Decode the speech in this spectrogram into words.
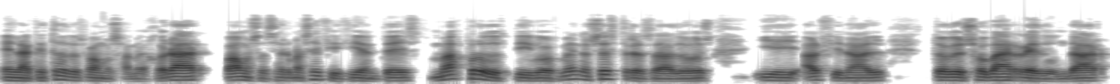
en la que todos vamos a mejorar, vamos a ser más eficientes, más productivos, menos estresados y al final todo eso va a redundar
